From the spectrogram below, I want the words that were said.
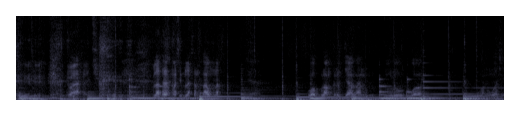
tua aja belasan masih belasan tahun lah. Ya gue pulang kerja kan dulu gua bukan gua sih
